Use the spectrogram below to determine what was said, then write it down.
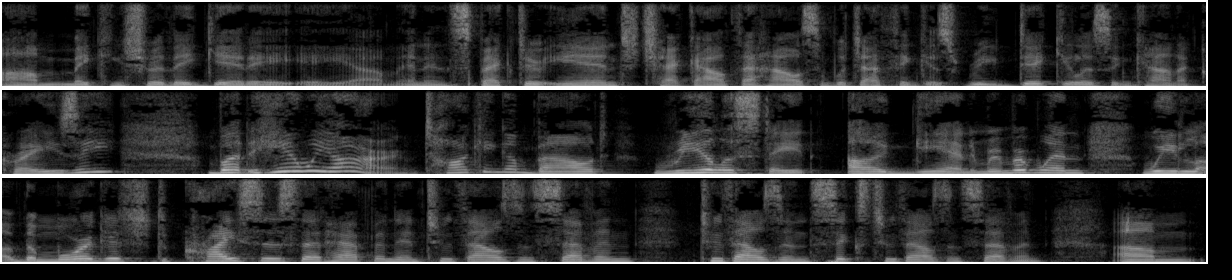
um, making sure they get a, a um, an inspector in to check out the house, which I think is ridiculous and kind of crazy. But here we are talking about real estate again. Remember when we the mortgage crisis that happened in 2007, 2006, 2007 um,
